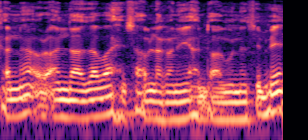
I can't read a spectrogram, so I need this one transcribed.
کرنا اور اندازہ و حساب لگانا، یہ دعا مناسب ہے،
